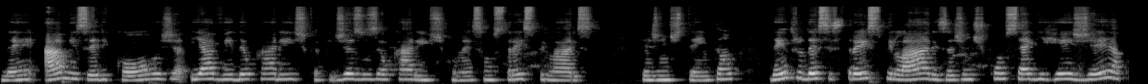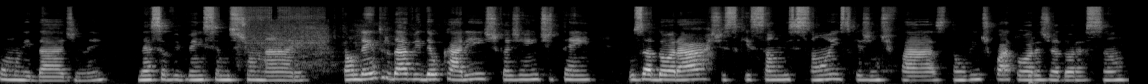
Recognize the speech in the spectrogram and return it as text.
né, a misericórdia e a vida eucarística, Jesus eucarístico, né, são os três pilares que a gente tem. Então, Dentro desses três pilares, a gente consegue reger a comunidade, né? Nessa vivência missionária. Então, dentro da vida eucarística, a gente tem os adorartes, que são missões que a gente faz, então 24 horas de adoração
